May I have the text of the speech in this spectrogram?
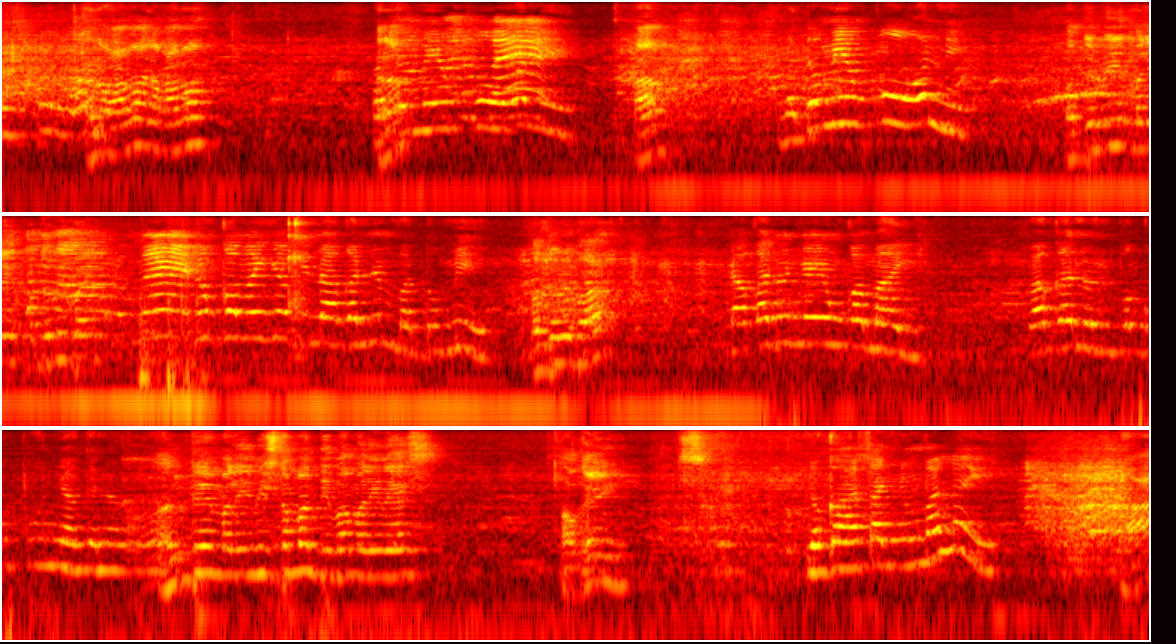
yung puwan. Ano ka mo? Ano ka mo? Ano? Madumi yung puwan eh. Ha? Madumi yung puwan eh. Madumi, mali, madumi ba yun? Eh, nung kamay niya ginaganyan, madumi. Madumi ba? Nakanon niya yung kamay. Pag ganun, pag upo niya, ginagawa. Ah, Hindi, malinis naman, di ba? Malinis? Okay. Nugasan yung balay. Ha?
